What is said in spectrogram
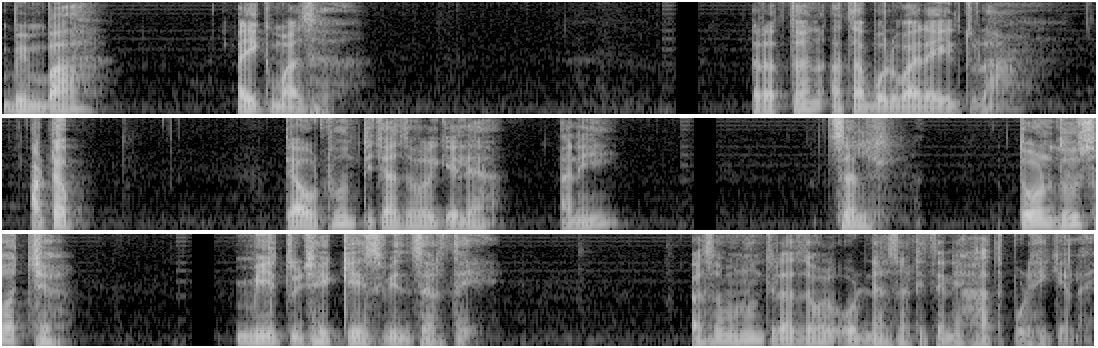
बिंबा ऐक माझं. रतन आता बोलवायला येईल तुला. आटप. त्या उठून तिच्याजवळ गेल्या आणि चल तोंड धू स्वच्छ. मी तुझे केस विंचरते. असं म्हणून तिला जवळ ओढण्यासाठी त्याने हात पुढे केलाय.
